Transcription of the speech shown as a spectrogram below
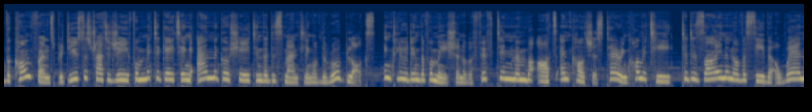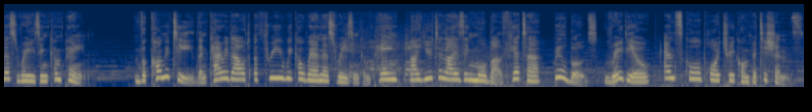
The conference produced a strategy for mitigating and negotiating the dismantling of the roadblocks, including the formation of a 15 member arts and culture steering committee to design and oversee the awareness raising campaign. The committee then carried out a three week awareness raising campaign by utilizing mobile theatre, billboards, radio, and school poetry competitions.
